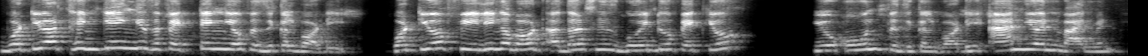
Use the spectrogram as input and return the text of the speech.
What you are thinking is affecting your physical body. What you're feeling about others is going to affect your your own physical body and your environment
